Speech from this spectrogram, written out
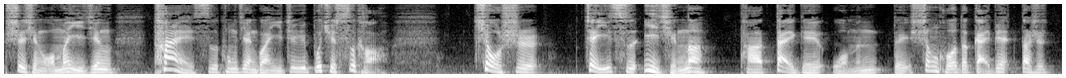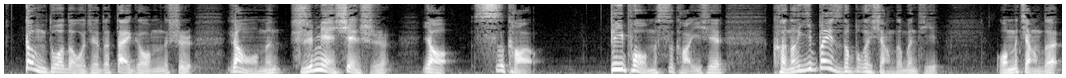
事情我们已经太司空见惯，以至于不去思考，就是这一次疫情呢。它带给我们对生活的改变，但是更多的，我觉得带给我们的是让我们直面现实，要思考，逼迫我们思考一些可能一辈子都不会想的问题。我们讲的，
